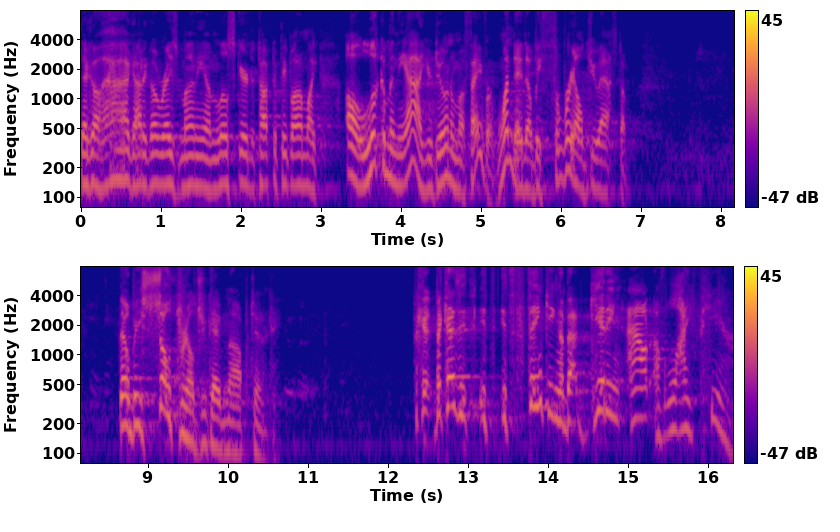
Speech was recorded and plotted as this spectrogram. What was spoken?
they go, ah, I got to go raise money. I'm a little scared to talk to people. And I'm like, oh, look them in the eye. You're doing them a favor. One day they'll be thrilled you asked them. They'll be so thrilled you gave them the opportunity. Because, because it, it, it's thinking about getting out of life here.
